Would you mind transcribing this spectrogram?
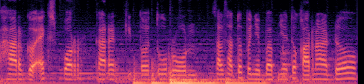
harga ekspor karet kita turun. Salah satu penyebabnya itu karena ada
